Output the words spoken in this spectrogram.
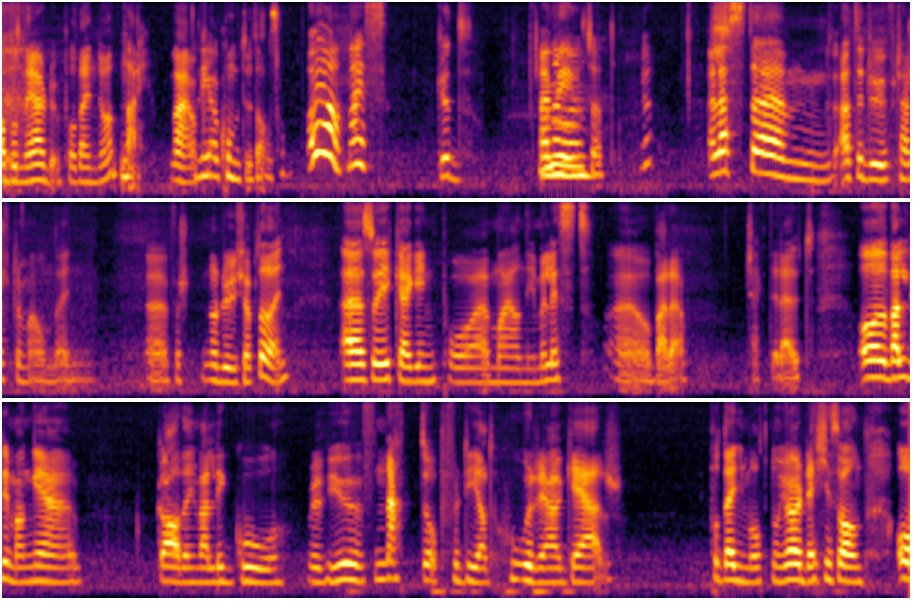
abonnerer du på den nå? Nei. Nei, okay. De har kommet ut alle sammen. Ja, nice. Good. I Men mean- var. Jeg leste um, Etter du fortalte meg om den uh, først, når du kjøpte den, uh, så gikk jeg inn på uh, My Animalist eh, og bare checked it out. Og veldig mange ga den veldig god review, nettopp fordi at hun reagerer på den måten hun gjør. Det er ikke sånn 'Å,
